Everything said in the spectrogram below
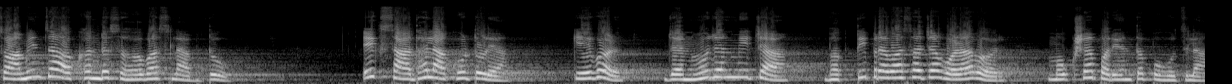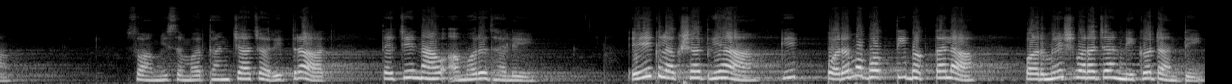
स्वामींचा अखंड सहवास लाभतो. एक साधा लाकूड तोड्या केवळ जन्मोजन्मीच्या भक्तिप्रवासाच्या वळावर मोक्षापर्यंत पोहोचला. स्वामी समर्थांच्या चरित्रात त्याचे नाव अमर झाले. एक लक्षात घ्या की परमभक्ती भक्ताला परमेश्वराच्या निकट आणते.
